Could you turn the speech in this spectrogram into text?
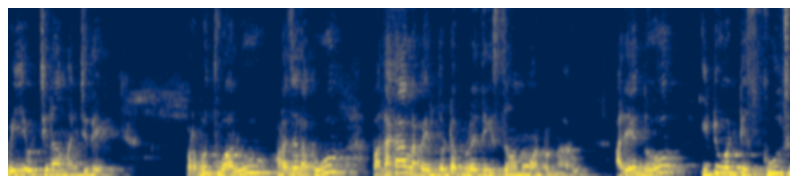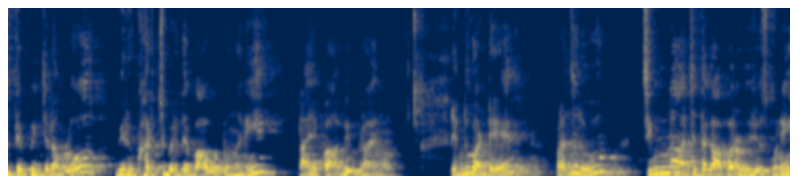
వెయ్యి వచ్చినా మంచిదే. ప్రభుత్వాలు ప్రజలకు పథకాల పేరుతో డబ్బులు అయితే ఇస్తాము అంటున్నారు. అదేందో ఇటువంటి స్కూల్స్ తెప్పించడంలో వీరు ఖర్చు పెడితే బాగుంటుందని నా యొక్క అభిప్రాయం. ఎందుకంటే ప్రజలు చిన్న చితగా పనులు చేసుకుని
